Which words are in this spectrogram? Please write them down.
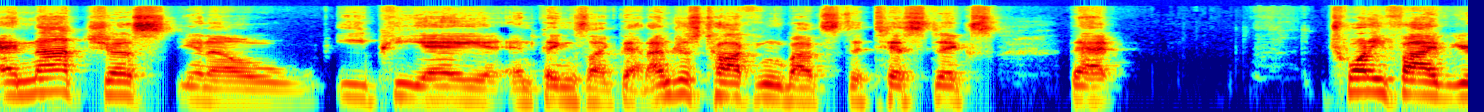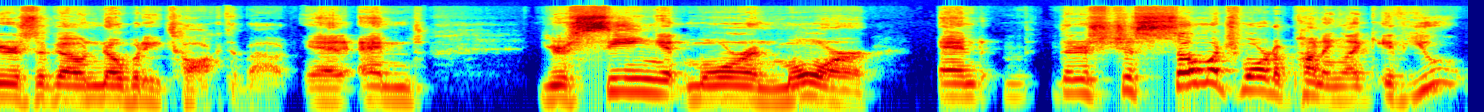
and, not just you know epa and things like that. I'm just talking about statistics that 25 years ago nobody talked about and, and you're seeing it more and more and there's just so much more to punting. Like if you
